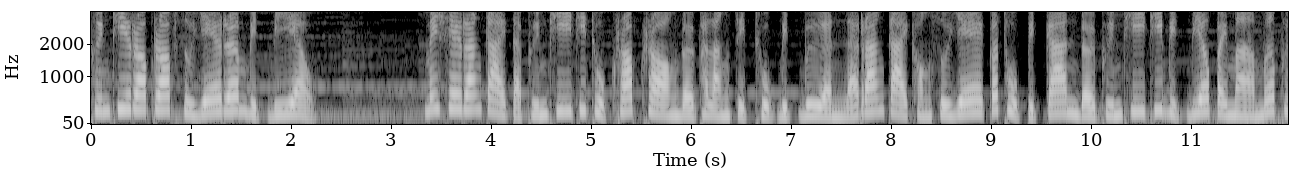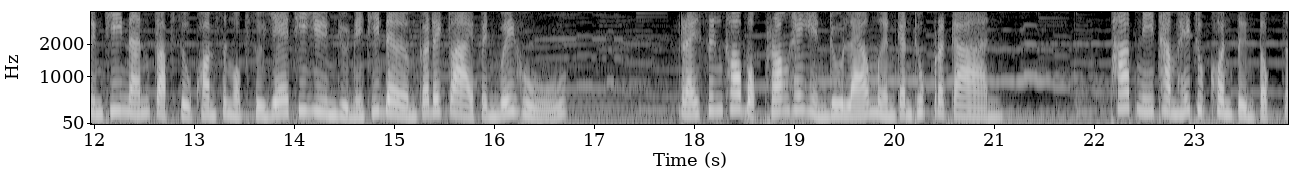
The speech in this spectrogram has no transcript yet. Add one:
พื้นที่รอบๆซูเย่เริ่มบิดเบี้ยว ไม่ใช่ร่างกายแต่พื้นที่ที่ถูกครอบครองโดยพลังจิตถูกบิดเบือน และร่างกายของซูเย่ก็ถูกปิดกั้น โดยพื้นที่ที่บิดเบี้ยวไปมาเมื่อพื้นที่นั้นกลับสู่ความสงบซูเย่ที่ยืนอยู่ในที่เดิมก็ได้กลายเป็นเว่ยหู ไร้ซึ่งข้อบกพร่องให้เห็นดูแล้วเหมือนกันทุกประการ ภาพนี้ทำให้ทุกคนตื่นตกใจ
